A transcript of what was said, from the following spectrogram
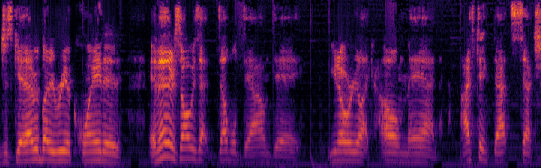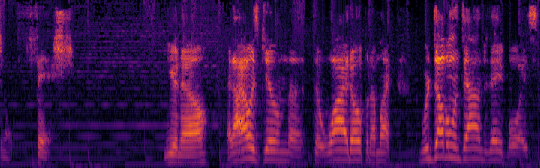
just get everybody reacquainted and then there's always that double down day you know where you're like oh man i think that section sectional fish you know? And i always give them the, the wide open i'm like we're doubling down today boys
